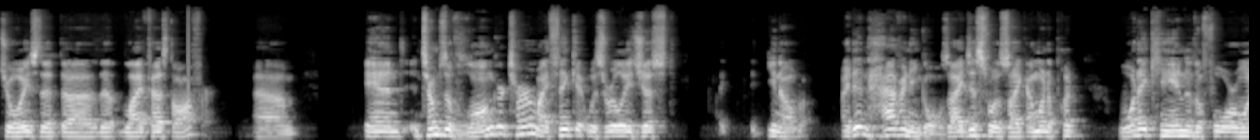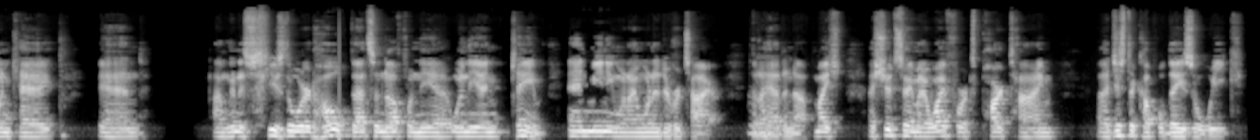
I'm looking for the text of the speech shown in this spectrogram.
joys that uh, that life has to offer. Um, and in terms of longer term, I think it was really just, you know, I didn't have any goals. I just was like, I'm going to put what I can to the 401k, and I'm going to use the word hope. That's enough when the uh, when the end came, and meaning when I wanted to retire, that mm-hmm. I had enough. My I should say my wife works part time, uh, just a couple days a week,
